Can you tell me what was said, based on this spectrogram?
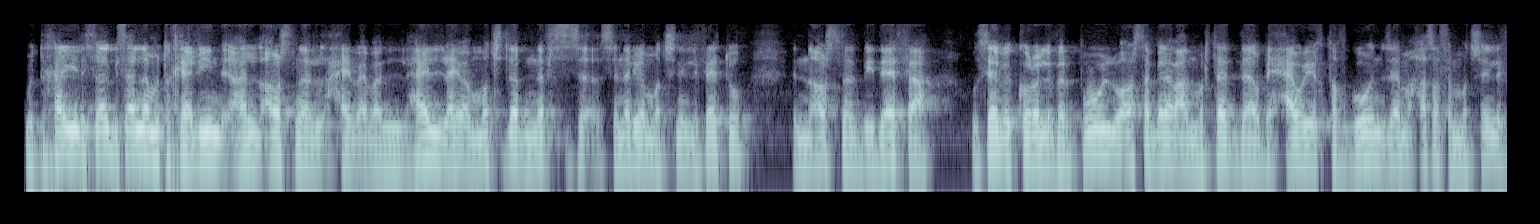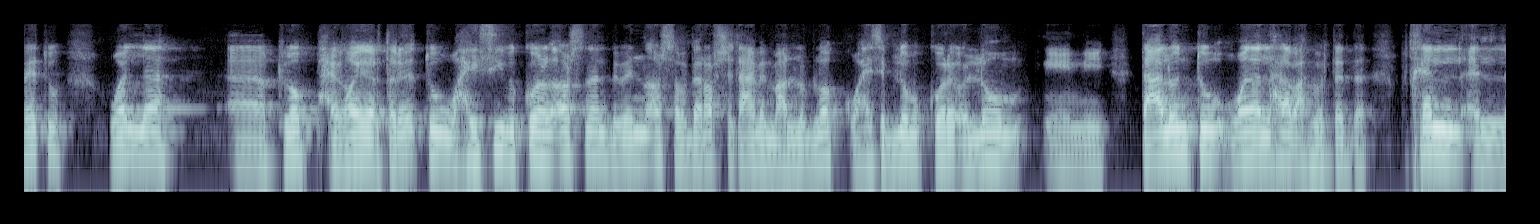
متخيل السؤال بيسألنا متخيلين هل ارسنال هيبقى هل هيبقى الماتش ده بنفس سيناريو الماتشين اللي فاتوا؟ إن أرسنال بيدافع وساب الكره لليفربول وأرسنال بيلعب على المرتدة وبيحاول يخطف جون زي ما حصل في الماتشين اللي فاتوا ولا آه كلوب هيغير طريقته وهيسيب الكرة لأرسنال بما إن أرسنال ما بيعرفش يتعامل مع ال low block وهيسيب لهم الكرة يقول لهم يعني تعالوا أنتوا وأنا اللي هلعب على المرتدة. متخيل ال-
